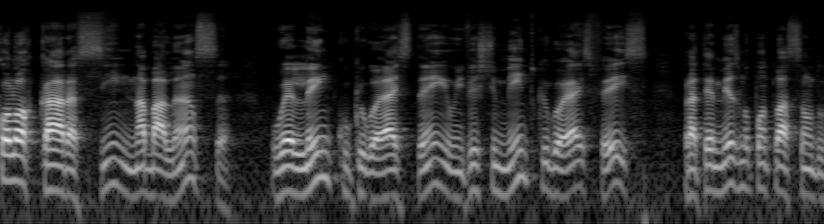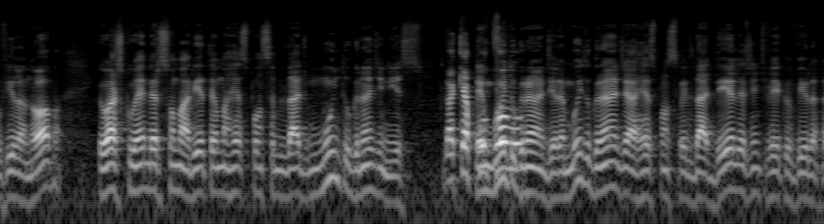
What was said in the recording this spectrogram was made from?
colocar assim na balança o elenco que o Goiás tem, o investimento que o Goiás fez para ter a mesma pontuação do Vila Nova, eu acho que o Emerson Maria tem uma responsabilidade muito grande nisso. Daqui a pouco. É muito vamos... grande, é muito grande a responsabilidade dele. A gente vê que o Vila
